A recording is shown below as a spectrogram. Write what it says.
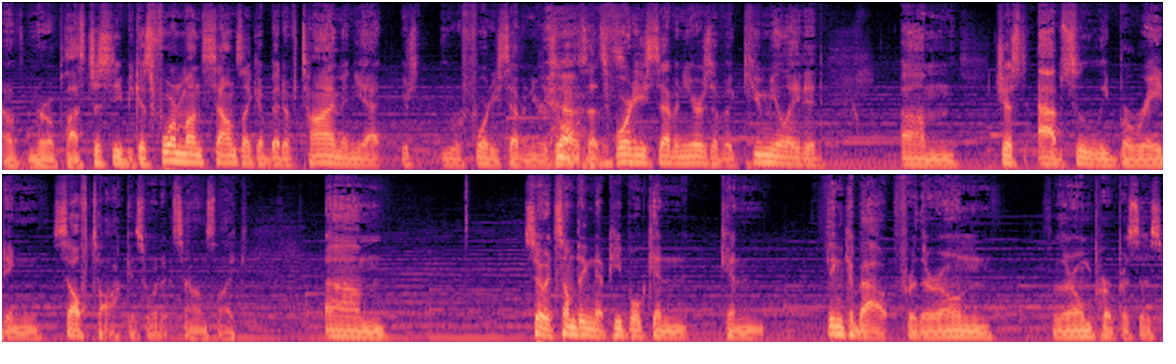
of, of, neuroplasticity because four months sounds like a bit of time and yet you were 47 years yeah, old so that's 47 years of accumulated um, just absolutely berating self-talk is what it sounds like um, so it's something that people can can think about for their own for their own purposes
